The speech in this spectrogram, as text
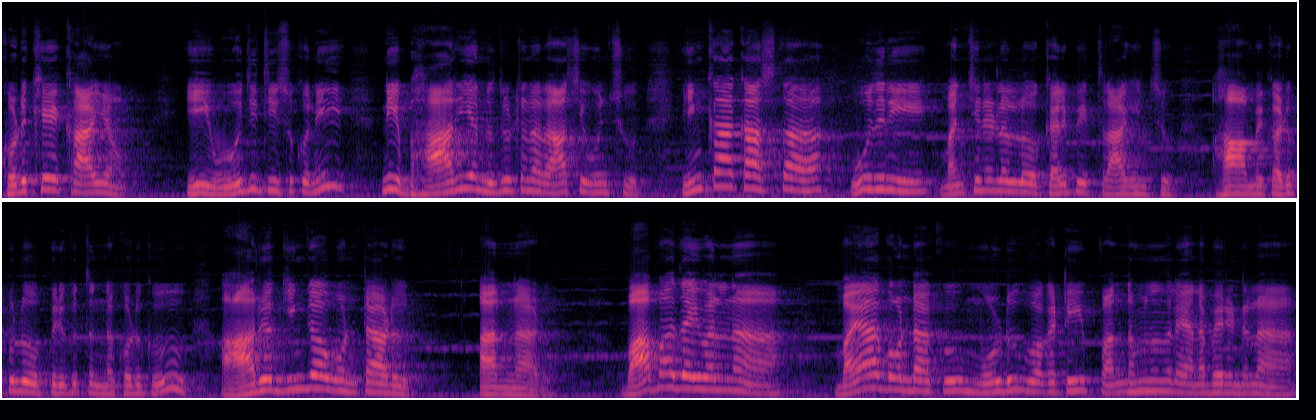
కొడుకే ఖాయం. ఈ ఊది తీసుకుని నీ భార్య నుదుటన రాసి ఉంచు. ఇంకా కాస్త ఊదిని మంచినీళ్ళల్లో కలిపి త్రాగించు. ఆమె కడుపులో పెరుగుతున్న కొడుకు ఆరోగ్యంగా ఉంటాడు అన్నాడు. బాబా వలన మయాగొండాకు మూడు ఒకటి పంతొమ్మిది వందల ఎనభై రెండున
